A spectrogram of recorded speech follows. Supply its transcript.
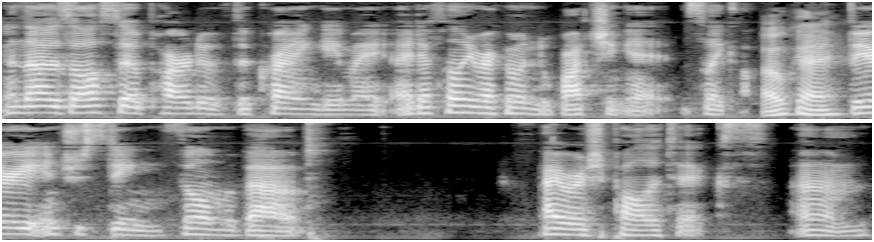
and that was also part of the crying game. I, I definitely recommend watching it. It's like a Okay. very interesting film about Irish politics. Um,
